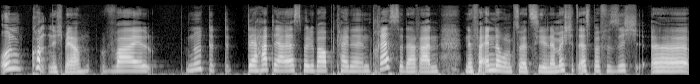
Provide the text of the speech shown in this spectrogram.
und kommt nicht mehr, weil ne, der hat ja erstmal überhaupt keine Interesse daran, eine Veränderung zu erzielen. Er möchte jetzt erstmal für sich äh,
